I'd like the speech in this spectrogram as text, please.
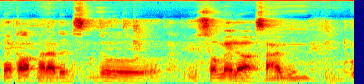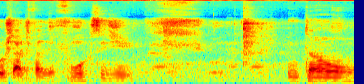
tem aquela parada de, do do seu melhor, sabe? De gostar de fazer força, de. Então.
